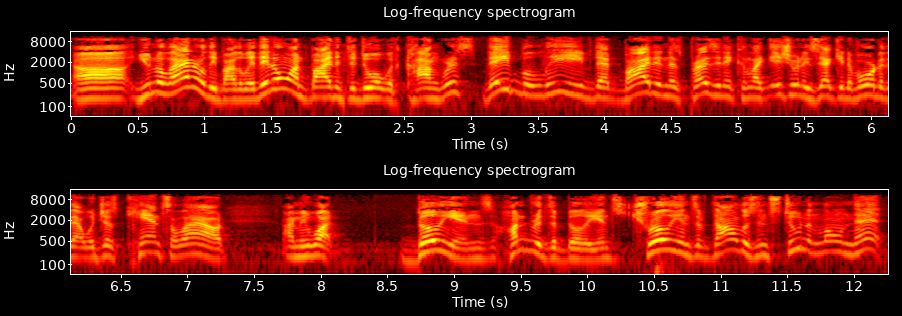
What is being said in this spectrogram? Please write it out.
Uh, unilaterally, by the way, they don't want Biden to do it with Congress. They believe that Biden, as president, can like issue an executive order that would just cancel out. I mean, what billions, hundreds of billions, trillions of dollars in student loan debt.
